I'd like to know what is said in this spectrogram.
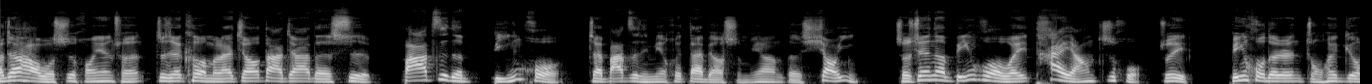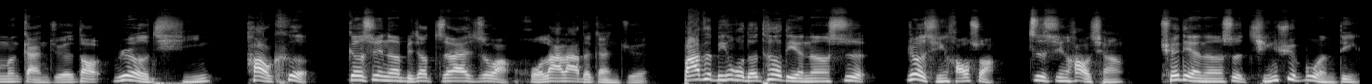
大家好，我是黄延纯。这节课我们来教大家的是八字的丙火在八字里面会代表什么样的效应。首先呢，丙火为太阳之火，所以丙火的人总会给我们感觉到热情好客，个性呢比较直来直往，火辣辣的感觉。八字丙火的特点呢是热情豪爽，自信好强，缺点呢是情绪不稳定，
